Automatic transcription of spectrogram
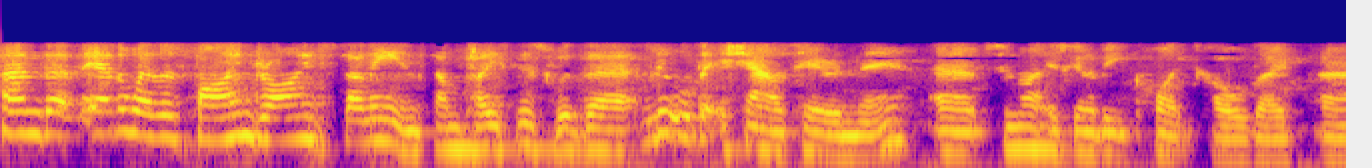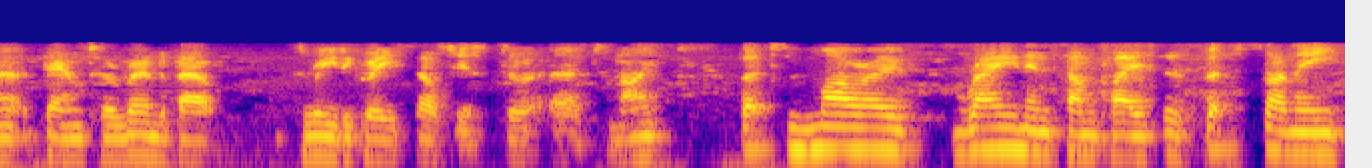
And uh, yeah, the weather's fine, dry and sunny in some places with a uh, little bit of showers here and there. Uh, tonight is going to be quite cold though, uh, down to around about 3 degrees Celsius to, uh, tonight. But tomorrow, rain in some places, but sunny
